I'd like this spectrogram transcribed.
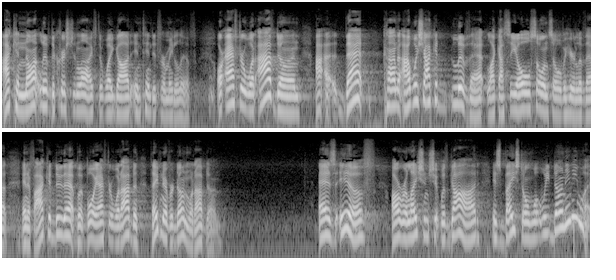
I cannot live the Christian life the way God intended for me to live. Or after what I've done, I, uh, that kind of, I wish I could live that, like I see old so and so over here live that. And if I could do that, but boy, after what I've done, they've never done what I've done. As if our relationship with God is based on what we've done anyway.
